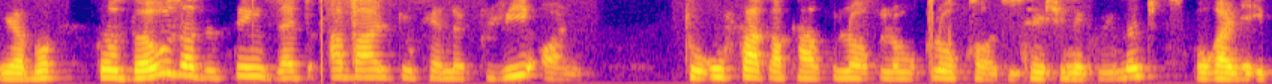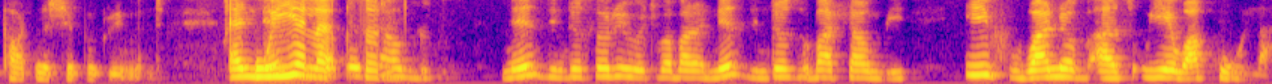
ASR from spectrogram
Yabo so those are the things that abantu can agree on to ufaka phaa kuloo kuloo agreement okanye i-partnership agreement. And Uyela- sorry. nezinto sorry wethu babala nezinto zoba mhlawumbi if one of us uye wagula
